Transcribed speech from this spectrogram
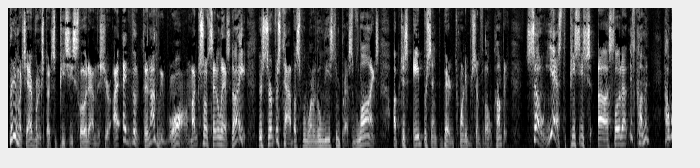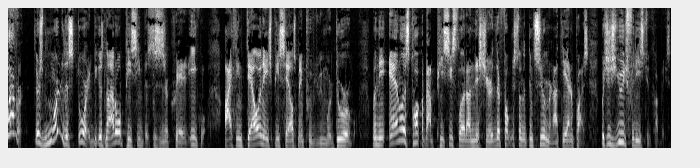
Pretty much everyone expects a PC slowdown this year. I, I, look, they're not going to be wrong. Microsoft said it last night. Their Surface tablets were one of the least impressive lines, up just 8% compared to 20% for the whole company. So, yes, the PC uh, slowdown is coming. However, there's more to the story because not all PC businesses are created equal. I think Dell and HP sales may prove to be more durable. When the analysts talk about PC slowdown this year, they're focused on the consumer, not the enterprise, which is huge for these two companies.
